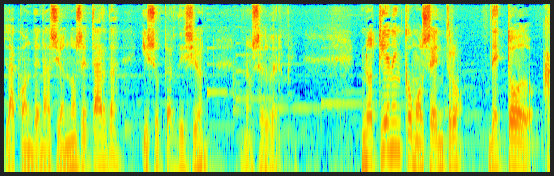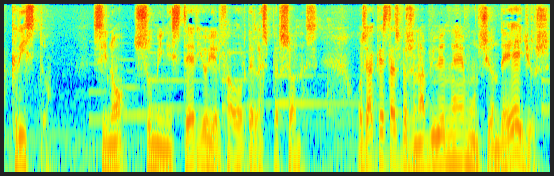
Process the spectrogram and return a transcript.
la condenación no se tarda y su perdición no se duerme. No tienen como centro de todo a Cristo, sino su ministerio y el favor de las personas. O sea que estas personas viven en función de ellos.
